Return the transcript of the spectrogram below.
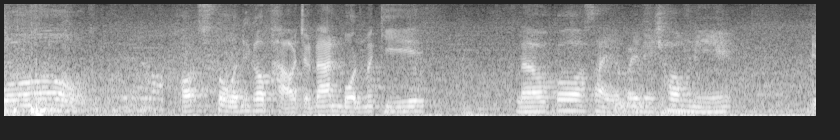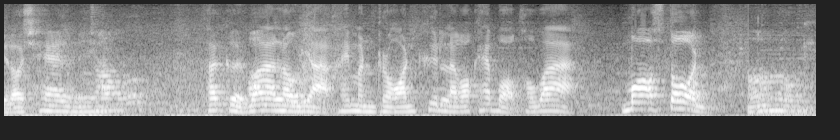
ว้าวฮอตสโตนที่เขาเผาจากด้านบนเมื่อกี้ แล้วก็ใส่ลงไปในช่องนี้ เดี๋ยวเราแช่ตรงนี้ครับ ถ้าเกิดว่าเราอยากให้มันร้อนขึ้นเราก็แค่บอกเขาว่า มอสโตนอ๋อโอเค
